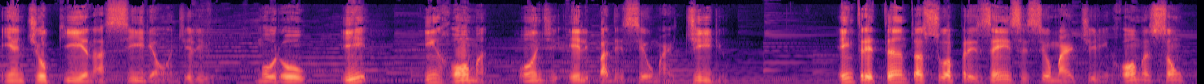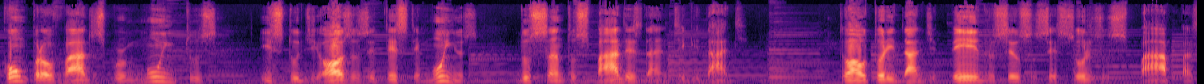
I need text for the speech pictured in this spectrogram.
em Antioquia, na Síria, onde ele morou, e em Roma, onde ele padeceu o martírio. Entretanto, a sua presença e seu martírio em Roma são comprovados por muitos estudiosos e testemunhos dos santos padres da antiguidade. Então, a autoridade de Pedro, seus sucessores, os papas,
